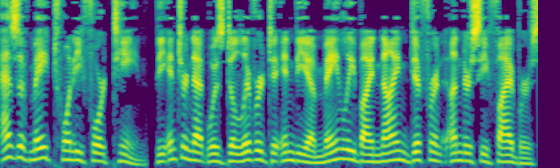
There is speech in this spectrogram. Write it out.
As of May 2014, the Internet was delivered to India mainly by nine different undersea fibers,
